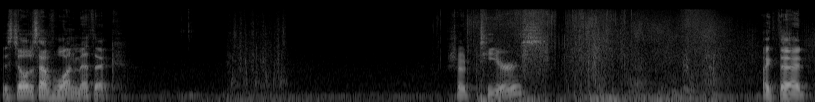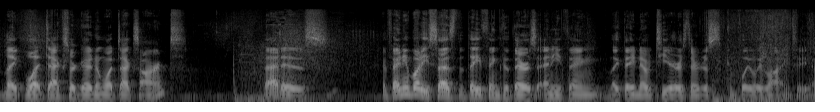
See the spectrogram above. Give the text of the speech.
We still just have one mythic. Show tiers? Like the like what decks are good and what decks aren't? That is if anybody says that they think that there's anything like they know tiers, they're just completely lying to you.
